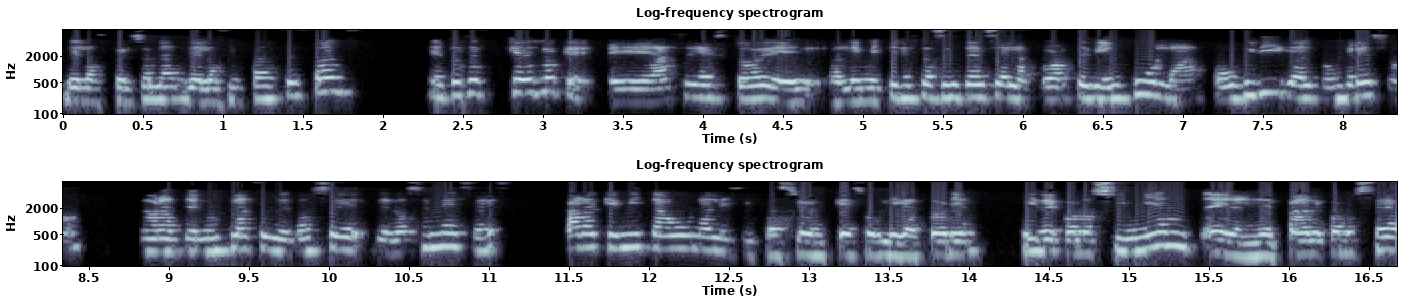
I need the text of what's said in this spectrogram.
de las personas, de las infancias trans. Entonces, ¿qué es lo que eh, hace esto? Eh, al emitir esta sentencia, la Corte vincula, obliga al Congreso durante un plazo de 12, de 12 meses para que emita una legislación que es obligatoria y reconocimiento, eh, para reconocer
